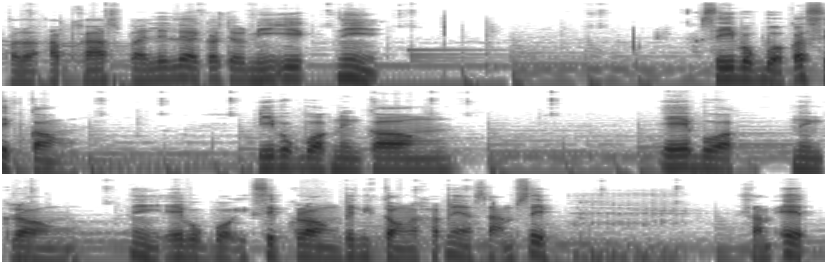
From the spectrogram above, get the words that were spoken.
พอเราอัพคลาสไปเรื่อยๆ ก็จะมีอีกนี่ C บวกบวกก็ 10 กล่อง B บวกบวก1กล่อง A บวก1กล่อง นี่ A บวกบวกอีก 10 กล่อง เป็นกี่กล่องแล้วครับเนี่ย30 31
